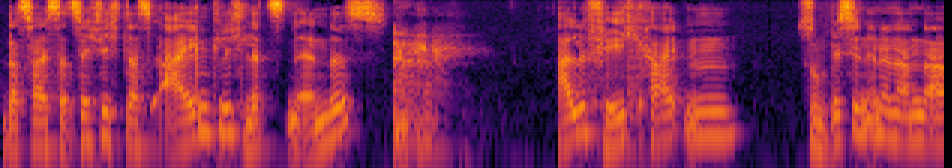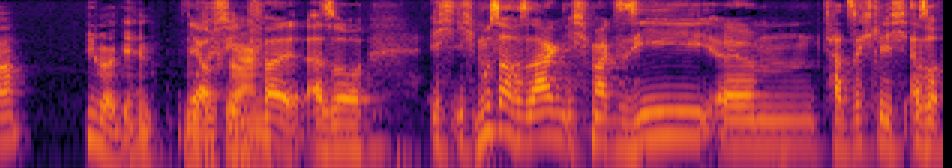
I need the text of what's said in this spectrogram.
Das heißt tatsächlich, dass eigentlich letzten Endes alle Fähigkeiten so ein bisschen ineinander übergehen. Ja, auf jeden. Fall. Also ich, ich muss auch sagen, ich mag sie ähm, tatsächlich, also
